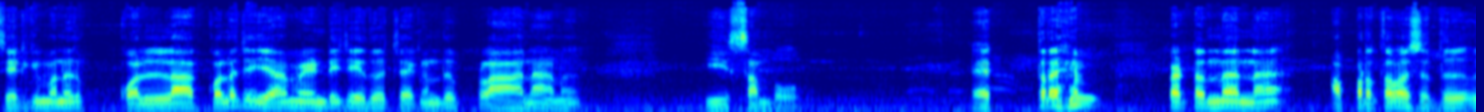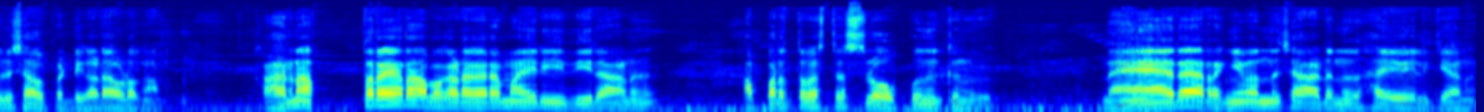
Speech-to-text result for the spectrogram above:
ശരിക്കും പറഞ്ഞൊരു കൊല്ലാക്കൊല ചെയ്യാൻ വേണ്ടി ചെയ്തു വെച്ചേക്കുന്ന പ്ലാനാണ് ഈ സംഭവം. എത്രയും പെട്ടെന്ന് തന്നെ അപ്പുറത്തെ വശത്ത് ഒരു ശവപ്പെട്ടി കട തുടങ്ങാം. കാരണം അത്രയേറെ അപകടകരമായ രീതിയിലാണ് അപ്പുറത്തെ വശത്തെ സ്ലോപ്പ് നിൽക്കുന്നത്. നേരെ ഇറങ്ങി വന്ന് ചാടുന്നത് ഹൈവേയിലേക്കാണ്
